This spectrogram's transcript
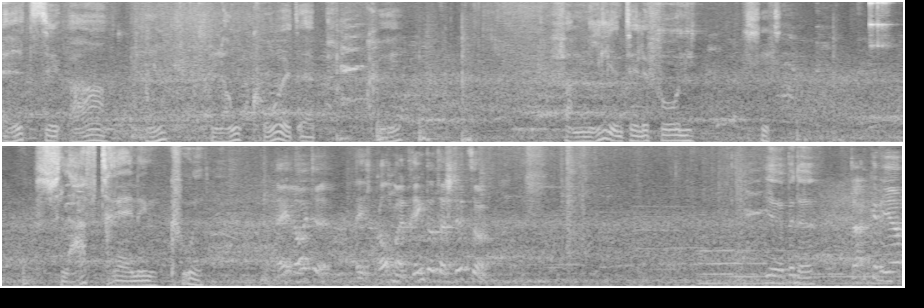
LCA. Hm? Long Covid App. Okay. Familientelefon. Schlaftraining. Cool. Hey Leute, ich brauche mal dringend Unterstützung. Hier, bitte. Danke dir.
